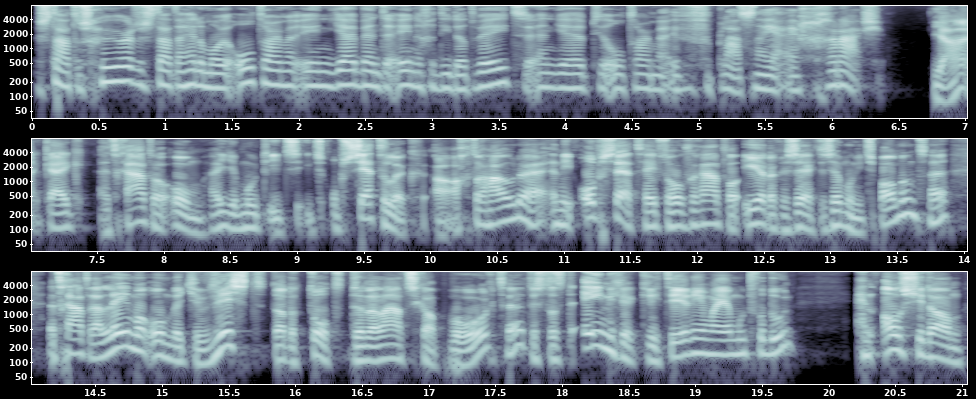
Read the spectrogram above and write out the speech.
Er staat een schuur, er staat een hele mooie oldtimer in. Jij bent de enige die dat weet. En je hebt die oldtimer even verplaatst naar je eigen garage. Ja, kijk, het gaat erom. Hè, je moet iets, iets opzettelijk achterhouden. Hè, en die opzet, heeft de Hoge Raad al eerder gezegd, is helemaal niet spannend. Hè. Het gaat er alleen maar om dat je wist dat het tot de nalatenschap behoort. Hè. Dus dat is het enige criterium waar je moet voldoen. En als je dan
